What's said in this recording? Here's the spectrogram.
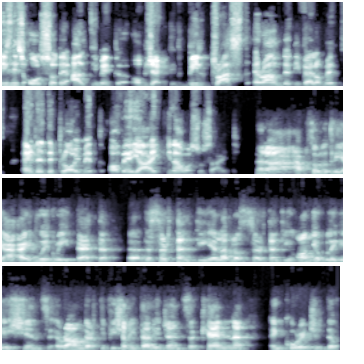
This is also the ultimate uh, objective build trust around the development and the deployment of AI in our society. No, no, absolutely. I, I do agree that uh, the certainty, a level of certainty on the obligations around artificial intelligence can encourage the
